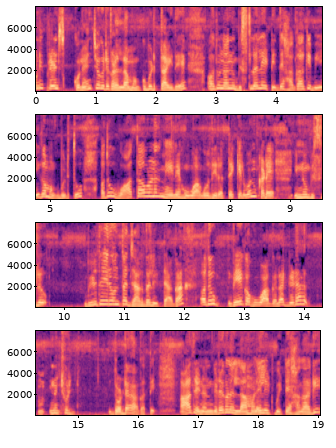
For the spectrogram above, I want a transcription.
ನೋಡಿ ಫ್ರೆಂಡ್ಸ್ ಕೊಲೆಂಚು ಗಿಡಗಳೆಲ್ಲ ಮಗ್ಗು ಬಿಡ್ತಾ ಇದೆ. ಅದು ನಾನು ಬಿಸಿಲಲ್ಲೇ ಇಟ್ಟಿದ್ದೆ, ಹಾಗಾಗಿ ಬೇಗ ಮಗ್ಗು ಬಿಡ್ತು ಅದು ವಾತಾವರಣದ ಮೇಲೆ ಹೂವಾಗೋದಿರುತ್ತೆ. ಕೆಲವೊಂದು ಕಡೆ ಇನ್ನೂ ಬಿಸಿಲು ಬೀಳದೇ ಇರುವಂಥ ಜಾಗದಲ್ಲಿ ಇಟ್ಟಾಗ ಅದು ಬೇಗ ಹೂವಾಗಲ್ಲ, ಗಿಡ ಇನ್ನೊಂಚೂರು ದೊಡ್ಡ ಆಗತ್ತೆ. ಆದರೆ ನನ್ನ ಗಿಡಗಳೆಲ್ಲ ಮಳೆಯಲ್ಲಿ ಇಟ್ಬಿಟ್ಟೆ ಹಾಗಾಗಿ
